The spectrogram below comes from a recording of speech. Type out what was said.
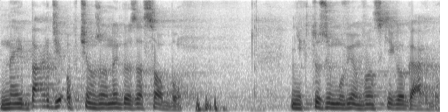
najbardziej obciążonego zasobu. Niektórzy mówią wąskiego gardła.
